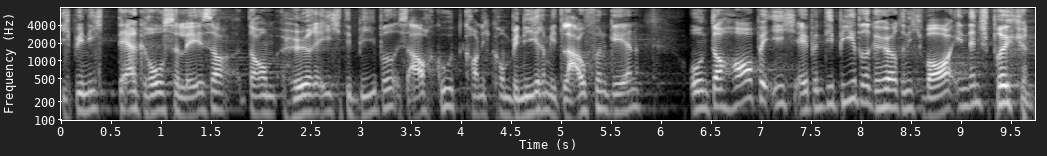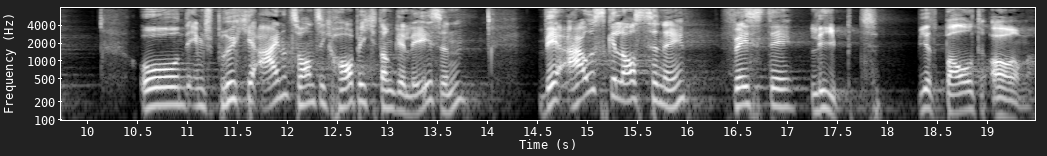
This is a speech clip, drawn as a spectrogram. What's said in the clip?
Ich bin nicht der große Leser, darum höre ich die Bibel, ist auch gut, kann ich kombinieren mit Laufen gehen. Und da habe ich eben die Bibel gehört und ich war in den Sprüchen. Und im Sprüche 21 habe ich dann gelesen, wer ausgelassene Feste liebt, wird bald arm.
